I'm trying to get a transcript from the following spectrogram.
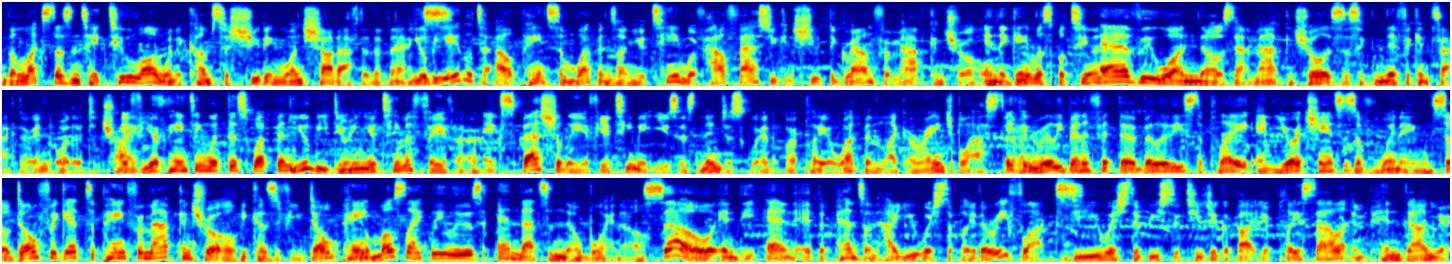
the Lux doesn't take too long when it comes to shooting one shot after the next. You'll be able to outpaint some weapons on your team with how fast you can shoot the ground for map control. In the game of Splatoon, everyone knows that map control is a significant factor in order to triumph. If you're painting with this weapon, you'll be doing your team a favor, especially if your teammate uses Ninja Squid or play a weapon like a range blaster. It can really benefit their abilities to play and your chances of winning. So don't forget to paint for map control, because if you don't paint, you'll most likely lose, and that's a no bueno. So, in the end, it depends on how you wish to play the Reef-Lux. Do you wish to be strategic about your playstyle and pin down your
